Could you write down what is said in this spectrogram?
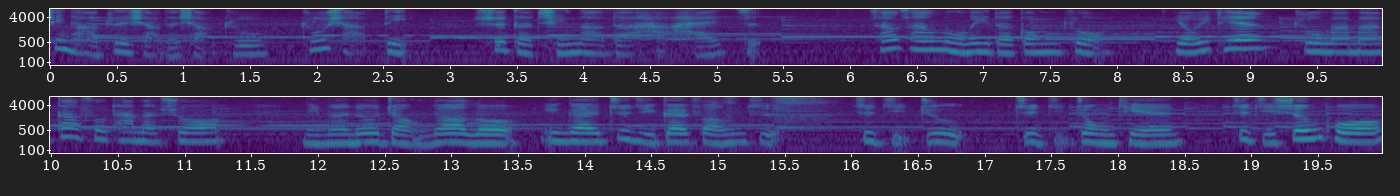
幸好最小的小猪猪小弟是个勤劳的好孩子，常常努力的工作。有一天，猪妈妈告诉他们说：“你们都长大了，应该自己盖房子，自己住，自己种田，自己生活。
